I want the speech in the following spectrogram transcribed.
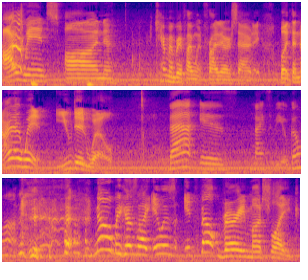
I went on. I can't remember if I went Friday or Saturday, but the night I went, you did well. That is nice of you. Go on. no, because like it was, it felt very much like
